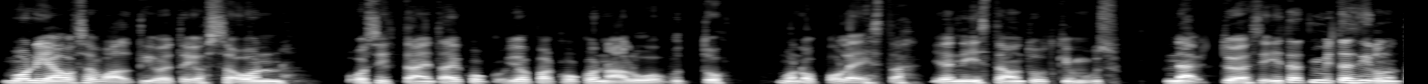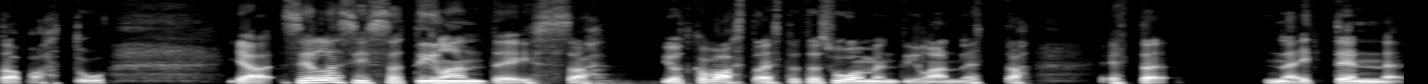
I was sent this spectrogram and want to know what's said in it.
monia osavaltioita, joissa on osittain tai jopa kokonaan luovuttu monopoleista, ja niistä on tutkimusnäyttöä siitä, että mitä silloin tapahtuu. Ja sellaisissa tilanteissa, jotka vastaisivat tätä Suomen tilannetta, että näiden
